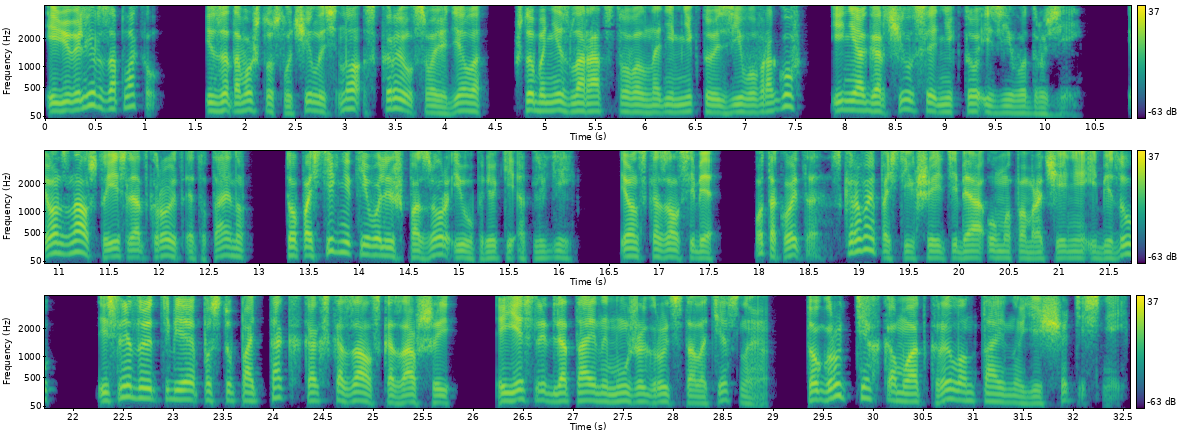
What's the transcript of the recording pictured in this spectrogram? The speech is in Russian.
И ювелир заплакал из-за того, что случилось, но скрыл свое дело, чтобы не злорадствовал над ним никто из его врагов и не огорчился никто из его друзей. И он знал, что если откроет эту тайну, то постигнет его лишь позор и упреки от людей. И он сказал себе, вот такой-то, скрывай постигшие тебя умопомрачение и беду, и следует тебе поступать так, как сказал сказавший, и если для тайны мужа грудь стала тесную, то грудь тех, кому открыл он тайну, еще тесней.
